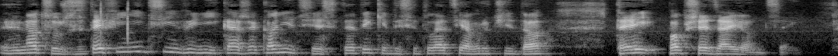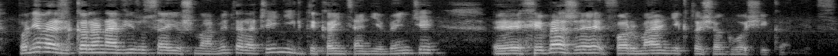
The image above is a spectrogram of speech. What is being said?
No cóż, z definicji wynika, że koniec jest wtedy, kiedy sytuacja wróci do tej poprzedzającej. Ponieważ koronawirusa już mamy, to raczej nigdy końca nie będzie, e, chyba że formalnie ktoś ogłosi koniec.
